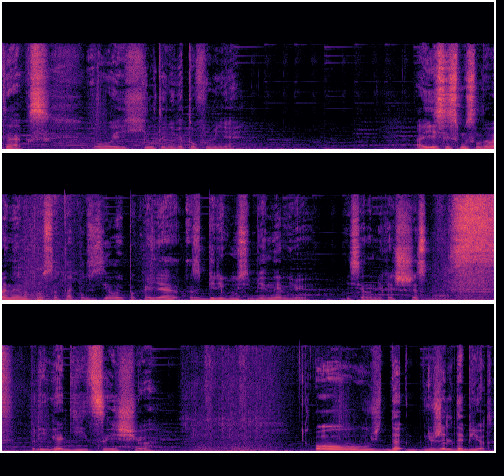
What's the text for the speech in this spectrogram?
Такс. Ой, хил-то не готов у меня а есть ли смысл? Давай, наверное, просто так вот сделаю, пока я сберегу себе энергию. Если она мне, конечно, сейчас пригодится еще. Оу, да, неужели добьет?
